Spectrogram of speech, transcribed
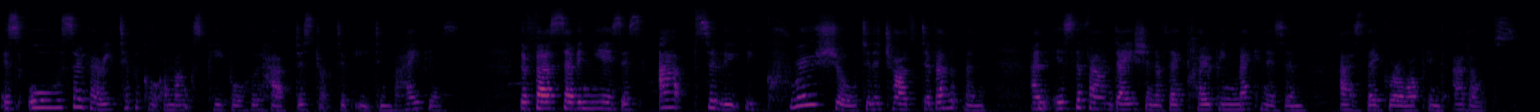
is also very typical amongst people who have destructive eating behaviours. The first seven years is absolutely crucial to the child's development and is the foundation of their coping mechanism as they grow up into adults.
